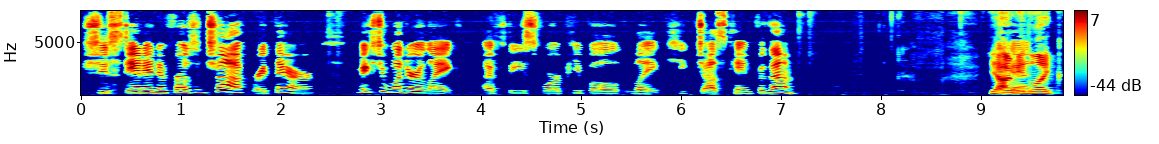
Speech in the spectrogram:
She's standing in frozen shock right there. Makes you wonder, like, if these four people, like, he just came for them. Yeah, I mean, like,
